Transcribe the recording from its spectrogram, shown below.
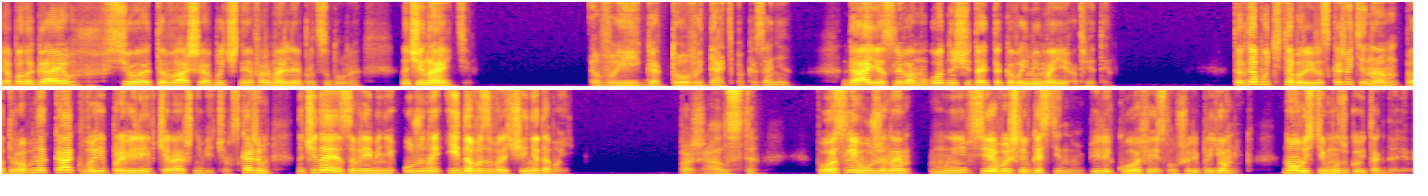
«Я полагаю, все это ваша обычная формальная процедура». Начинайте. Вы готовы дать показания? Да, если вам угодно считать таковыми мои ответы. Тогда будьте добры, расскажите нам подробно, как вы провели вчерашний вечер, скажем, начиная со времени ужина и до возвращения домой. Пожалуйста. После ужина мы все вышли в гостиную, пили кофе и слушали приемник, новости, музыку и так далее.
